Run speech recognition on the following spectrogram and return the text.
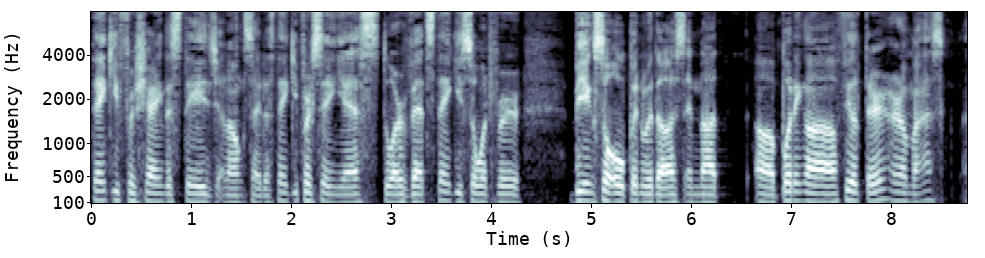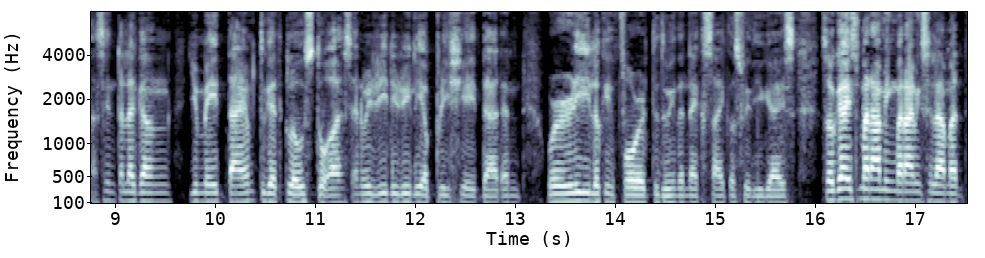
thank you for sharing the stage alongside us. Thank you for saying yes to our vets. Thank you so much for being so open with us and not uh, putting a filter or a mask. As in talagang you made time to get close to us and we really, really appreciate that. And we're really looking forward to doing the next cycles with you guys. So guys, maraming maraming salamat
